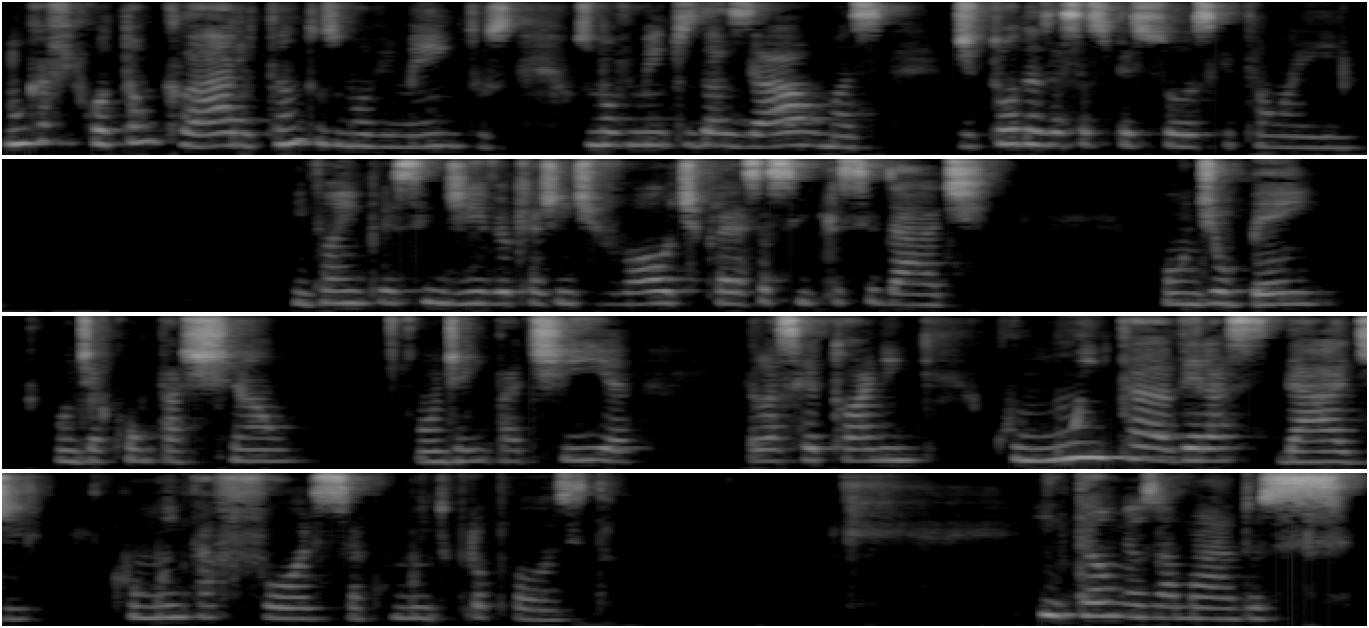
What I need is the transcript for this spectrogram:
Nunca ficou tão claro tantos movimentos, os movimentos das almas de todas essas pessoas que estão aí. Então é imprescindível que a gente volte para essa simplicidade, onde o bem, onde a compaixão, onde a empatia, elas retornem com muita veracidade, com muita força, com muito propósito. Então, meus amados,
